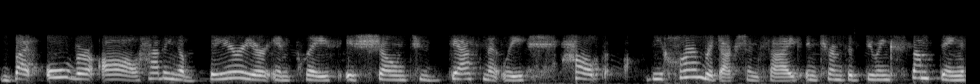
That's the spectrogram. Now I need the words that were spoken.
But overall, having a barrier in place is shown to definitely help the harm reduction side in terms of doing something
